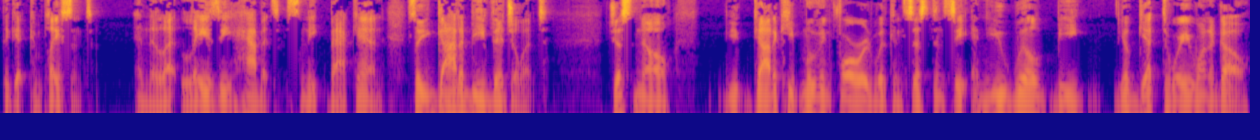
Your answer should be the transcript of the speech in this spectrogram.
they get complacent and they let lazy habits sneak back in. So you got to be vigilant. Just know you got to keep moving forward with consistency and you will be you'll get to where you want to go.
